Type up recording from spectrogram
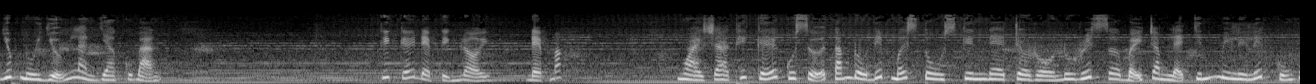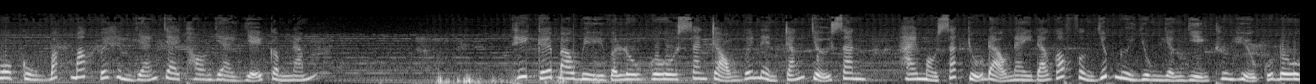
giúp nuôi dưỡng làn da của bạn. Thiết kế đẹp tiện lợi, đẹp mắt Ngoài ra thiết kế của sữa tắm đồ Deep Mestu Skin Natural Nourisher 709ml cũng vô cùng bắt mắt với hình dáng chai thon dài dễ cầm nắm. Thiết kế bao bì và logo sang trọng với nền trắng chữ xanh, hai màu sắc chủ đạo này đã góp phần giúp người dùng nhận diện thương hiệu của Đô.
